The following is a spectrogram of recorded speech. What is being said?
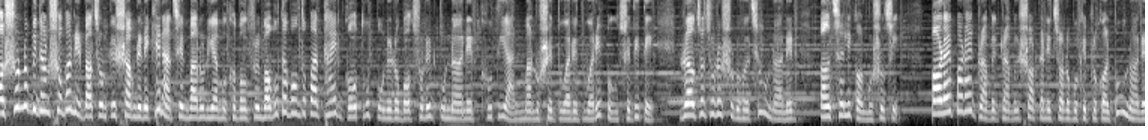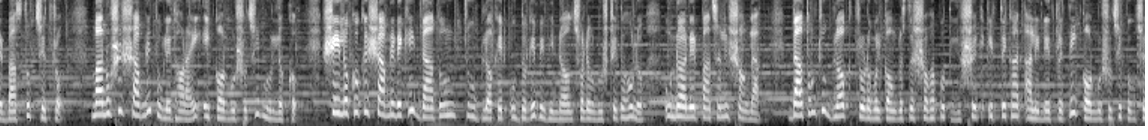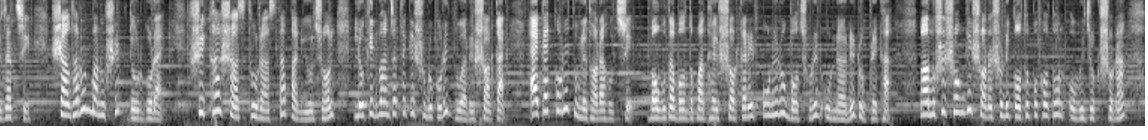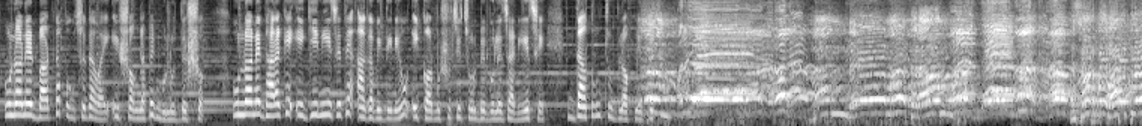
আসন্ন বিধানসভা নির্বাচনকে সামনে রেখে রাজ্যের মাননীয় মুখ্যমন্ত্রী মমতা বন্দ্যোপাধ্যায়ের গত পনেরো বছরের উন্নয়নের খতিয়ান মানুষের দুয়ারে দুয়ারে পৌঁছে দিতে রাজ্য জুড়ে শুরু হয়েছে উন্নয়নের পাঁচালী কর্মসূচি। পাড়ায় পাড়ায়, গ্রামে গ্রামে সরকারের জনমুখী প্রকল্প, উন্নয়নের বাস্তব চিত্র। মানুষের সামনে তুলে ধরাই এই কর্মসূচির মূল লক্ষ্য। সেই লক্ষ্যকে সামনে রেখেই দাঁতন টু ব্লকের উদ্যোগে বিভিন্ন অঞ্চলে অনুষ্ঠিত হল উন্নয়নের পাঁচালীর সংলাপ। দাঁতন টু ব্লক তৃণমূল কংগ্রেসের সভাপতি শেখ ইফতেকার আলীর নেতৃত্বে কর্মসূচি পৌঁছে যাচ্ছে সাধারণ মানুষের দোরগোড়ায়। শিক্ষা, স্বাস্থ্য, রাস্তা, পানীয় জল, লোকের ভাণ্ডার থেকে শুরু করে দুয়ারের সরকার। এক এক করে তুলে ধরা হচ্ছে। মমতা বন্দ্যোপাধ্যায়ের সরকারের পনেরো বছরের উন্নয়নের রূপরেখা। মানুষের সঙ্গে সরাসরি কথোপকথন অভিযোগ শোনা উন্নয়নের বার্তা পৌঁছে দেওয়াই এই সংলাপের মূল উদ্দেশ্য। উন্নয়নের ধারাকে এগিয়ে নিয়ে যেতে আগামী দিনেও এই কর্মসূচি চলবে বলে জানিয়েছে দাতুন টু ব্লক নেতৃত্ব। সর্বভারতীয়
